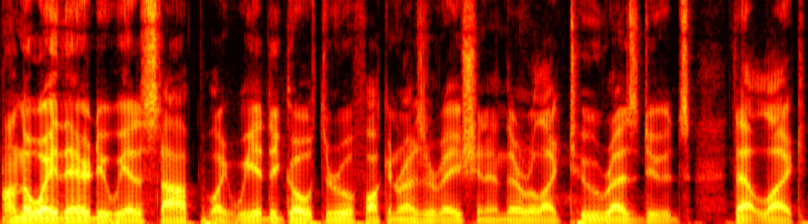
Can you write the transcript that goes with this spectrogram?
on the way there, dude, we had to stop. Like we had to go through a fucking reservation, and there were like two res dudes that like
